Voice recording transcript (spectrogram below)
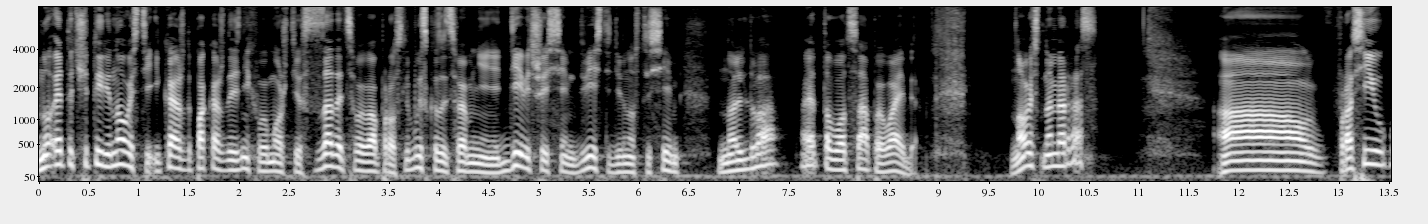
Но это четыре новости, и каждый, по каждой из них вы можете задать свой вопрос, высказать свое мнение. 967-297-02. Это WhatsApp и Viber. Новость номер раз. А, в Россию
